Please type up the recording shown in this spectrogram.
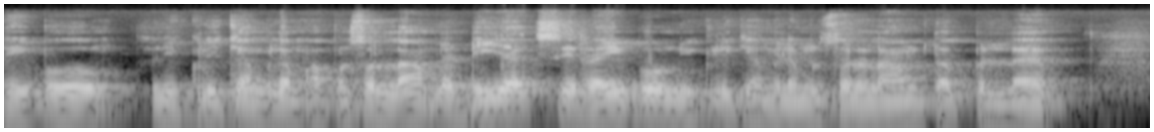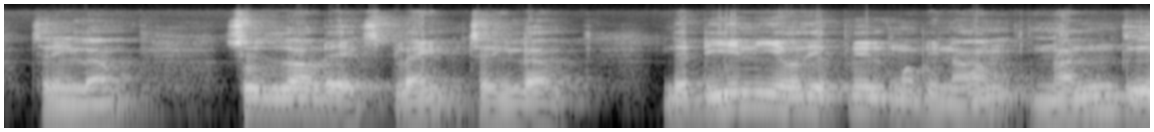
ரிபோ நியூக்ளிக் அமிலம் அப்படின்னு சொல்லலாம். இல்லை டிஆக்சி ரைபோ நியூக்ளிக் அமிலம்னு சொல்லலாம். தப்பு இல்லை சரிங்களா? ஸோ இதுதான் அதோடைய எக்ஸ்பிளைன் சரிங்களா? இந்த டிஎன்ஏ வந்து எப்படி இருக்கும் அப்படின்னா நன்கு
